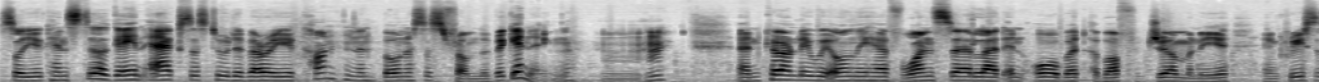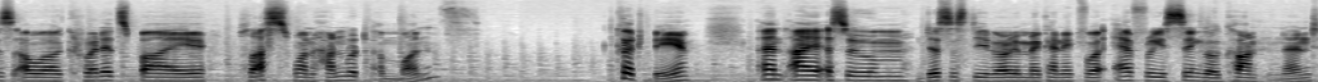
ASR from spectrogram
So you can still gain access to the very continent bonuses from the beginning. Mm-hmm. And currently we only have one satellite in orbit above Germany. Increases our credits by plus 100 a month? Could be. And I assume this is the very mechanic for every single continent,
